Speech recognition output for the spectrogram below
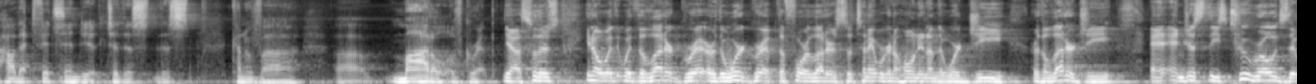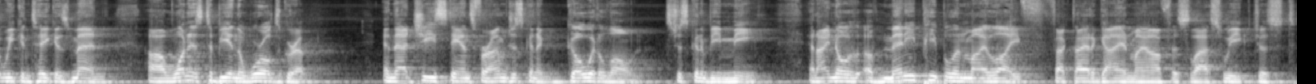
how that fits into to this this kind of uh, model of grip. Yeah, so there's, you know, with, with the letter grip or the word grip, the four letters. So tonight we're going to hone in on the word G or the letter G and, and just these two roads that we can take as men. Uh, one is to be in the world's grip, and that G stands for I'm just going to go it alone. It's just going to be me. And I know of many people in my life. In fact, I had a guy in my office last week just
